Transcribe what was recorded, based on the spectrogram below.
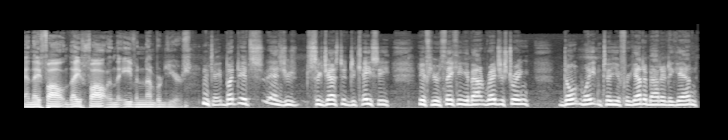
and they fall they fall in the even numbered years. Okay, but it's as you suggested to Casey, if you're thinking about registering, don't wait until you forget about it again.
